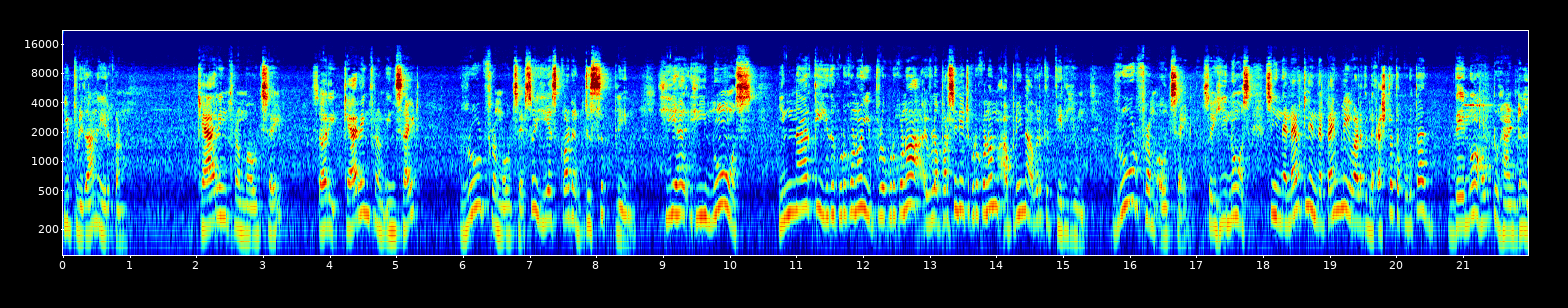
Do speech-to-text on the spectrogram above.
இப்படி தாங்க இருக்கணும். Caring from outside sorry caring from inside rude from outside so he has got a discipline he he knows இன்னாருக்கு இது கொடுக்கணும் இவ்வளோ கொடுக்கணும் இவ்வளோ பர்சன்டேஜ் கொடுக்கணும் அப்படின்னு அவருக்கு தெரியும். Rude from outside so he knows so இந்த நேரத்தில் இந்த டைமில் இவளுக்கு இந்த கஷ்டத்தை கொடுத்தா they know how to handle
